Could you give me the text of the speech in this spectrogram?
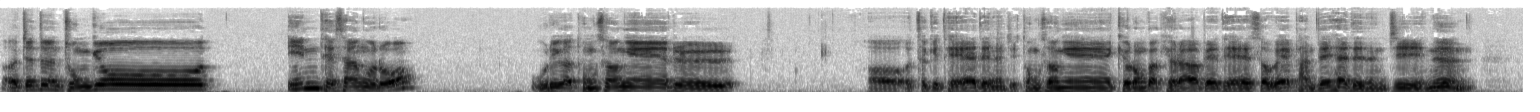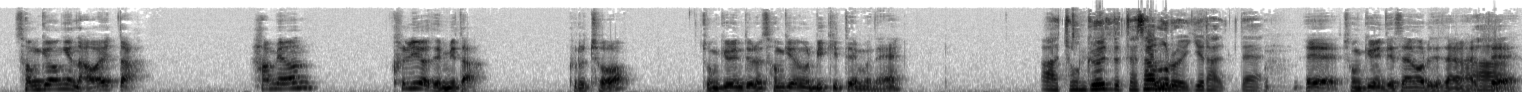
어쨌든 종교인 대상으로 우리가 동성애를 어, 어떻게 대해야 되는지 동성애 결혼과 결합에 대해서 왜 반대해야 되는지는 성경에 나와 있다 하면 클리어 됩니다. 그렇죠? 종교인들은 성경을 믿기 때문에 아 종교인들 대상으로 얘기를 할 때. 예, 종교인 대상으로 대상을 할 아, 때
